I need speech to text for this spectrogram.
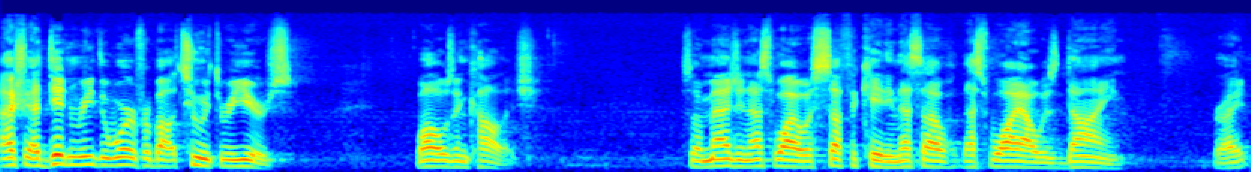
actually, I didn't read the word for about two or three years while I was in college. So imagine that's why I was suffocating. That's, how, that's why I was dying, right?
